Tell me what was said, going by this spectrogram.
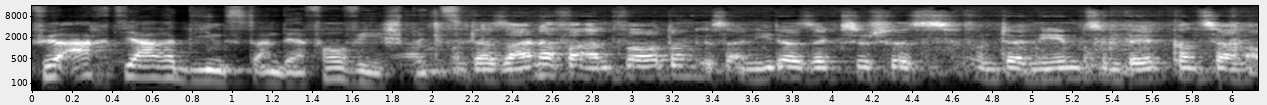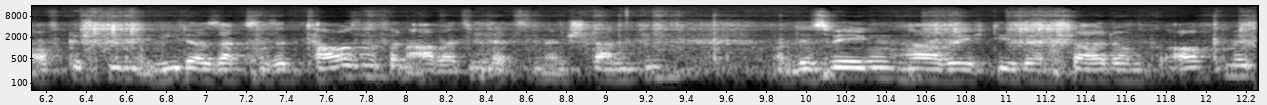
für acht Jahre Dienst an der VW-Spitze. Unter seiner Verantwortung ist ein niedersächsisches Unternehmen zum Weltkonzern aufgestiegen. In Niedersachsen sind Tausende von Arbeitsplätzen entstanden. Und deswegen habe ich diese Entscheidung auch mit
